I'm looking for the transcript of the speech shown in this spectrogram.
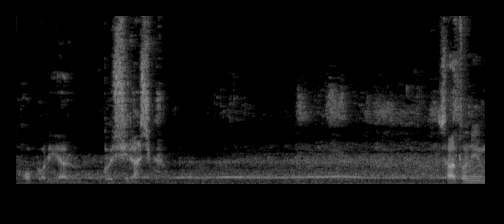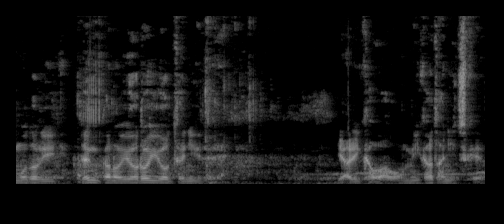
誇りある武士らしく。里に戻り、殿下の鎧を手に入れ、槍川を味方につけよ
